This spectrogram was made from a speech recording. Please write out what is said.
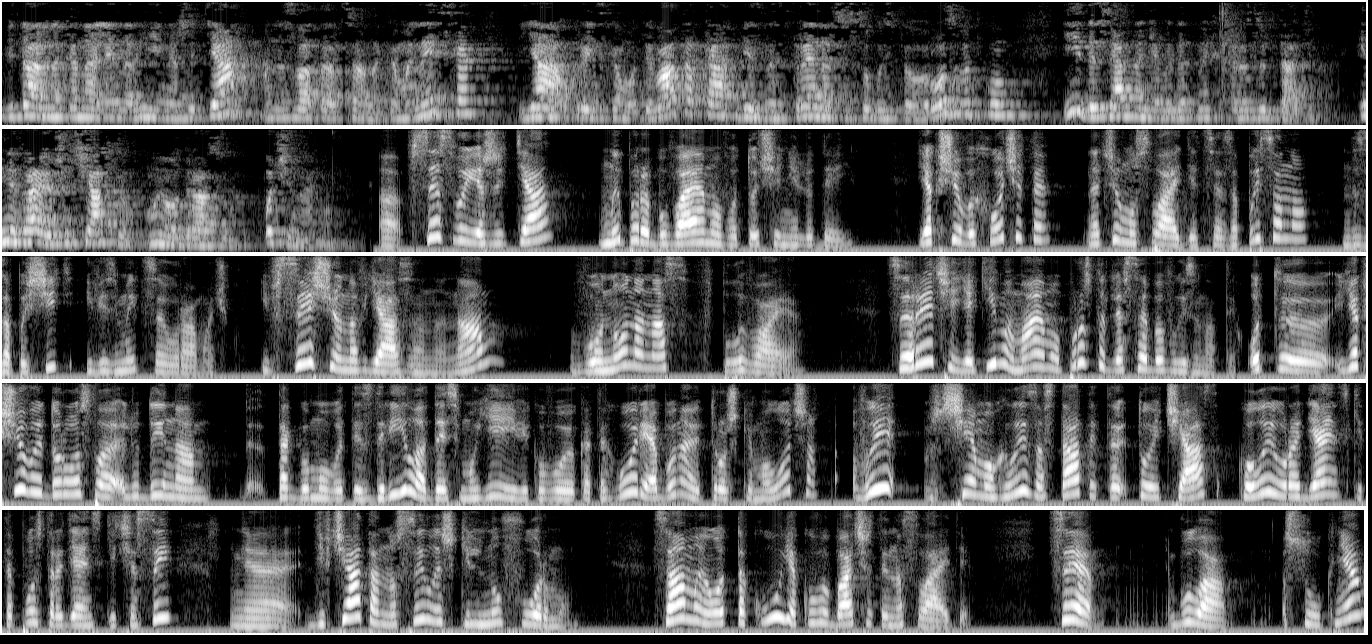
Вітаю на каналі Енергійне життя. Мене звати Оксана Каменецька. Я українська мотиваторка, бізнес-тренер з особистого розвитку і досягнення видатних результатів. І не граючи часу, ми одразу починаємо. Все своє життя ми перебуваємо в оточенні людей. Якщо ви хочете, на цьому слайді це записано, запишіть і візьміть це у рамочку. І все, що нав'язане нам, воно на нас впливає. Це речі, які ми маємо просто для себе визнати. От е, якщо ви доросла людина, е, так би мовити, зріла, десь моєї вікової категорії, або навіть трошки молодша, ви ще могли застати той час, коли у радянські та пострадянські часи е, дівчата носили шкільну форму. Саме от таку, яку ви бачите на слайді. Це була сукня,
